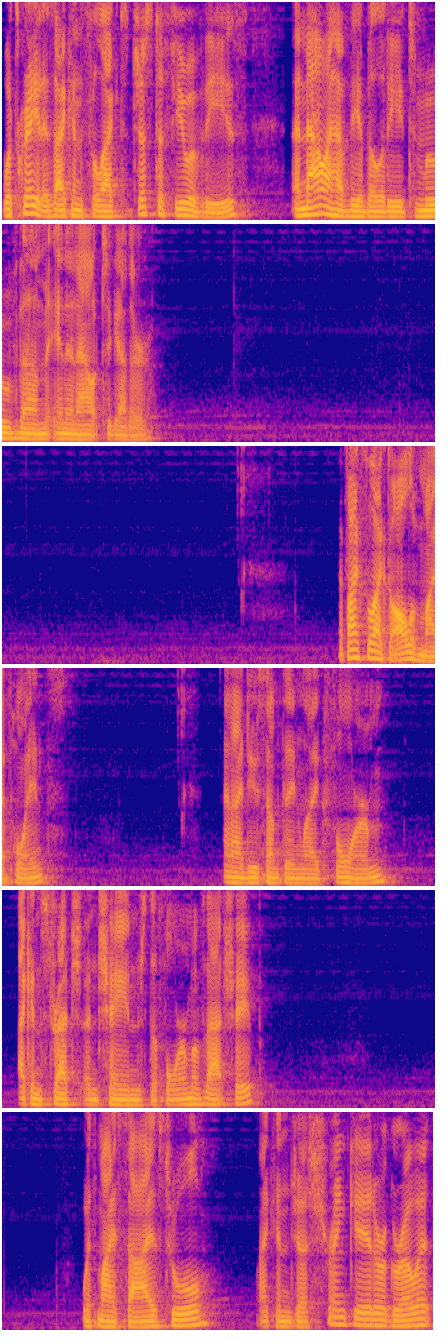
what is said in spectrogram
What's great is I can select just a few of these and now I have the ability to move them in and out together. If I select all of my points and I do something like form, I can stretch and change the form of that shape. With my size tool, I can just shrink it or grow it.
